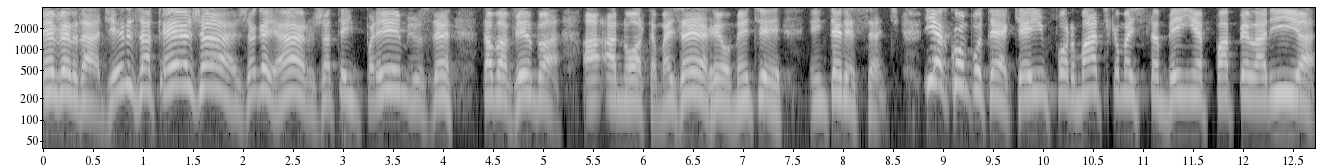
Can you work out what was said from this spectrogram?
É verdade. Eles até já, já ganharam, já tem prêmios, né? Tava vendo a, a, a, nota, mas é realmente interessante. E a Computec é informática, mas também é papelaria.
